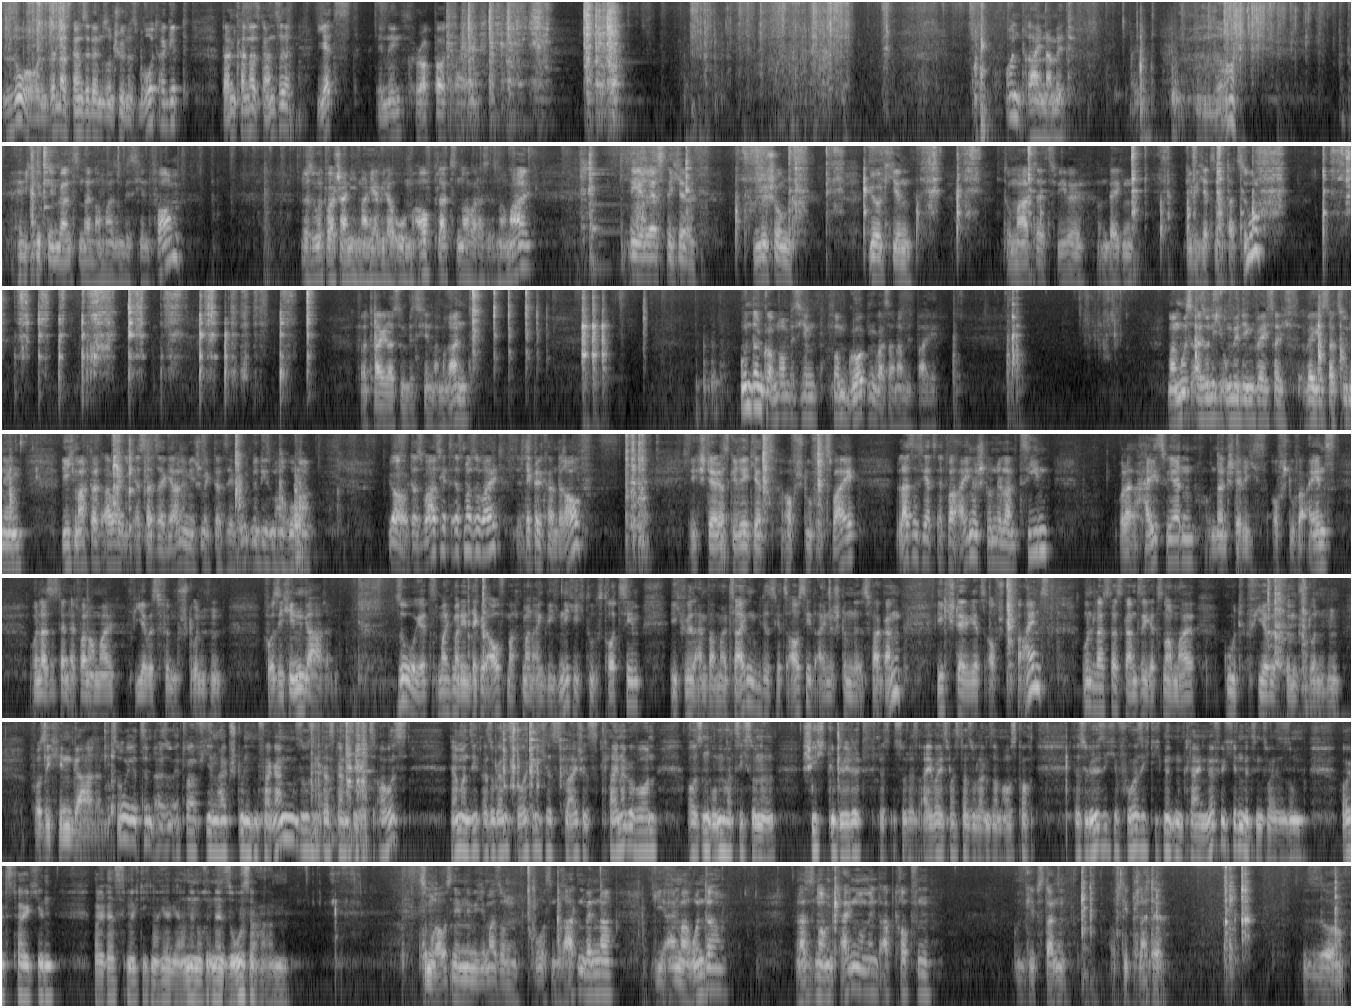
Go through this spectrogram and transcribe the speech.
So, und wenn das Ganze dann so ein schönes Brot ergibt, dann kann das Ganze jetzt in den Crockpot rein. Und rein damit. So. Ich gebe dem Ganzen dann noch mal so ein bisschen Form. Das wird wahrscheinlich nachher wieder oben aufplatzen, aber das ist normal. Die restliche Mischung Gürkchen Tomate, Zwiebel und Bacon gebe ich jetzt noch dazu. Verteile das ein bisschen am Rand. Und dann kommt noch ein bisschen vom Gurkenwasser damit bei. Man muss also nicht unbedingt welches, welches dazu nehmen. Ich mache das aber, ich esse das sehr gerne. Mir schmeckt das sehr gut mit diesem Aroma. Ja, das war es jetzt erstmal soweit. Der Deckel kann drauf. Ich stelle das Gerät jetzt auf Stufe 2, lasse es jetzt etwa eine Stunde lang ziehen oder heiß werden und dann stelle ich es auf Stufe 1 und lasse es dann etwa nochmal 4 bis 5 Stunden vor sich hingaren. So, jetzt mache ich mal den Deckel auf, macht man eigentlich nicht, ich tue es trotzdem. Ich will einfach mal zeigen, wie das jetzt aussieht. Eine Stunde ist vergangen. Ich stelle jetzt auf Stufe 1 und lasse das Ganze jetzt nochmal gut 4 bis 5 Stunden vor sich hingaren. So, jetzt sind also etwa viereinhalb Stunden vergangen. So sieht das Ganze jetzt aus. Ja, man sieht also ganz deutlich, das Fleisch ist kleiner geworden. Außenrum hat sich so eine Schicht gebildet. Das ist so das Eiweiß, was da so langsam auskocht. Das löse ich hier vorsichtig mit einem kleinen Löffelchen, beziehungsweise so einem Holzteilchen, weil das möchte ich nachher gerne noch in der Soße haben. Zum Rausnehmen nehme ich immer so einen großen Bratenwender, gehe einmal runter, lasse es noch einen kleinen Moment abtropfen und gebe es dann auf die Platte. So,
